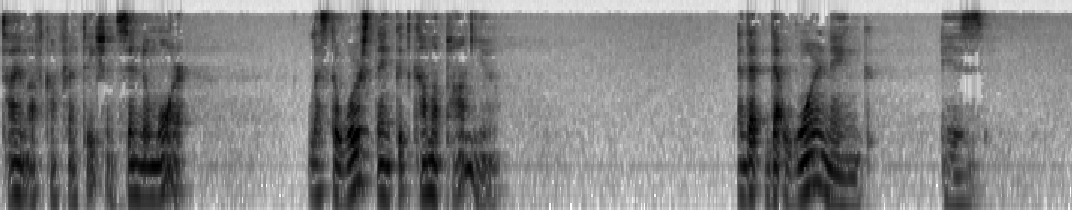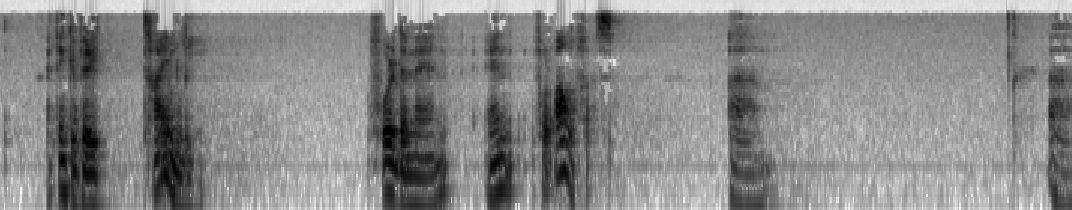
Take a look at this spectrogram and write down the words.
time of confrontation. Sin no more, lest the worst thing could come upon you. And that, that warning is, I think, a very timely for the man and for all of us. Um, uh,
